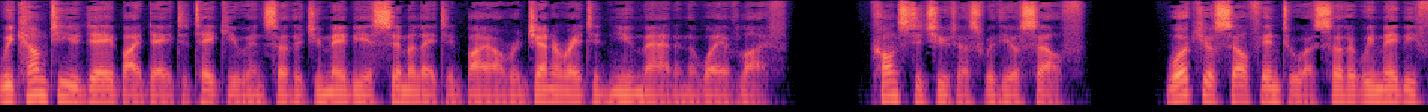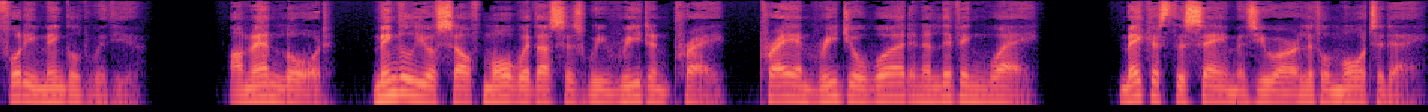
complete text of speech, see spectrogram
We come to you day by day to take you in so that you may be assimilated by our regenerated new man in the way of life. Constitute us with yourself. Work yourself into us so that we may be fully mingled with you. Amen, Lord. Mingle yourself more with us as we read and pray, pray and read your word in a living way. Make us the same as you are a little more today.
